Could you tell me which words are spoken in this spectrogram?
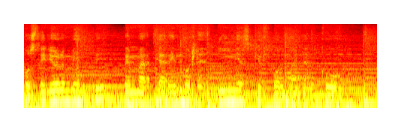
Posteriormente remarcaremos las líneas que forman al cubo.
